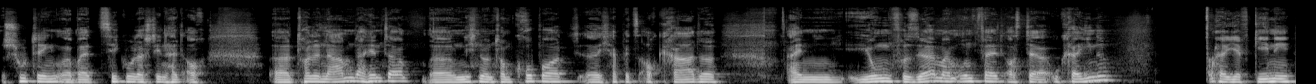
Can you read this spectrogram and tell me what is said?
Shooting oder bei Zico, da stehen halt auch äh, tolle Namen dahinter. Äh, nicht nur ein Tom Kropot. Äh, ich habe jetzt auch gerade einen jungen Friseur in meinem Umfeld aus der Ukraine, Jewgeni,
